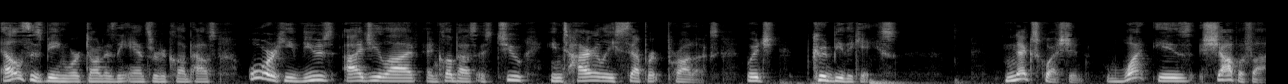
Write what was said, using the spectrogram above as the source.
else is being worked on as the answer to Clubhouse, or he views IG Live and Clubhouse as two entirely separate products, which could be the case. Next question. What is Shopify?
